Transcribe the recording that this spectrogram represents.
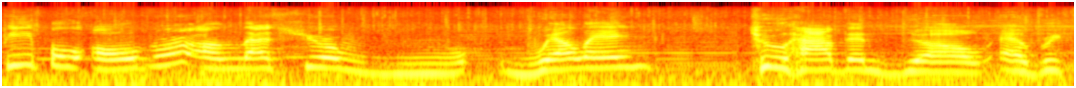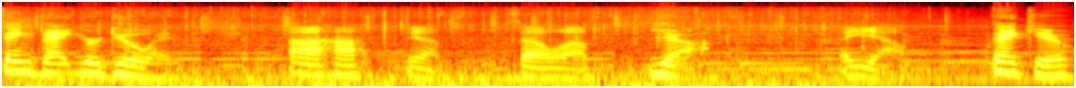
people over unless you're willing to have them know everything that you're doing. Uh huh. Yeah. So. Um. Yeah. uh, yeah. Thank you.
